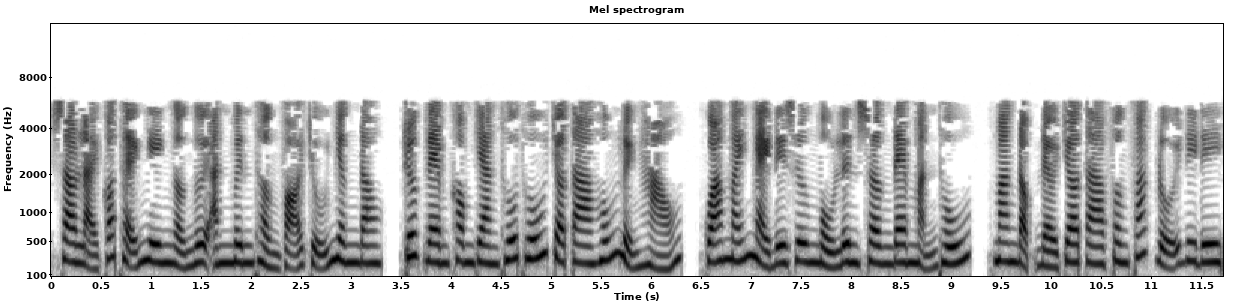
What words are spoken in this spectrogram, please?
sao lại có thể nghi ngờ ngươi anh minh thần võ chủ nhân đâu, trước đem không gian thú thú cho ta huấn luyện hảo, quá mấy ngày đi sương mù linh sơn đem mạnh thú, mang độc đều cho ta phân phát đuổi đi đi,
